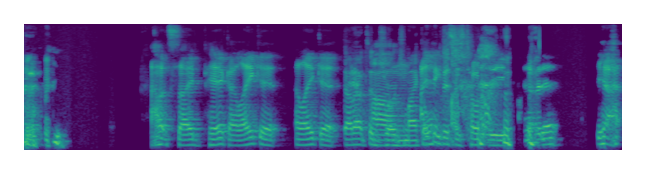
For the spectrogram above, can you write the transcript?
Outside pick. I like it. I like it. Shout out to George Um, Michael. I think this is totally evident. Yeah,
